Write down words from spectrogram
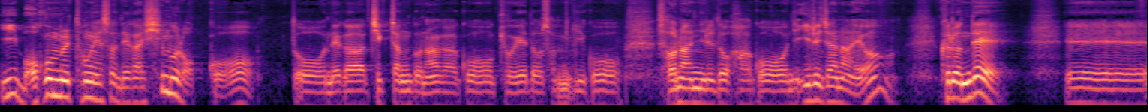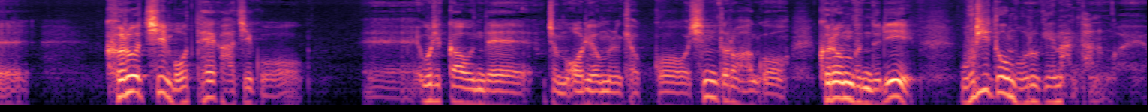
이 먹음을 통해서 내가 힘을 얻고 또 내가 직장도 나가고 교회도 섬기고 선한 일도 하고 이제 이러잖아요. 그런데 에, 그렇지 못해 가지고 우리 가운데 좀 어려움을 겪고 힘들어하고 그런 분들이 우리도 모르게 많다는 거예요.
